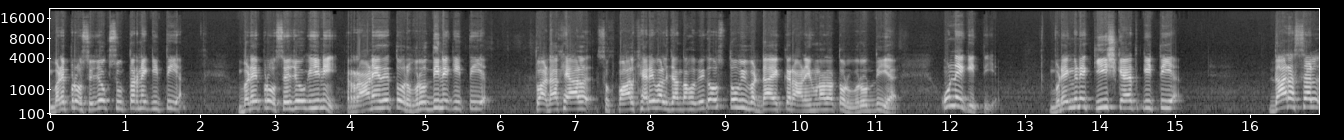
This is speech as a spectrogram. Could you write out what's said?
ਬੜੇ ਭਰੋਸੇਯੋਗ ਸੂਤਰ ਨੇ ਕੀਤੀ ਆ। ਬੜੇ ਭਰੋਸੇਯੋਗ ਹੀ ਨਹੀਂ, ਰਾਣੇ ਦੇ ਧੁਰ ਵਿਰੋਧੀ ਨੇ ਕੀਤੀ ਆ। ਤੁਹਾਡਾ ਖਿਆਲ ਸੁਖਪਾਲ ਖਹਿਰੇ ਵੱਲ ਜਾਂਦਾ ਹੋਵੇਗਾ, ਉਸ ਤੋਂ ਵੀ ਵੱਡਾ ਇੱਕ ਰਾਣੇ ਹੁਣਾਂ ਦਾ ਧੁਰ ਵਿਰੋਧੀ ਹੈ। ਉਹਨੇ ਕੀਤੀ ਹੈ। ਵੜਿੰਗ ਨੇ ਕੀ ਸ਼ਿਕਾਇਤ ਕੀਤੀ ਹੈ? ਦਰਅਸਲ,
